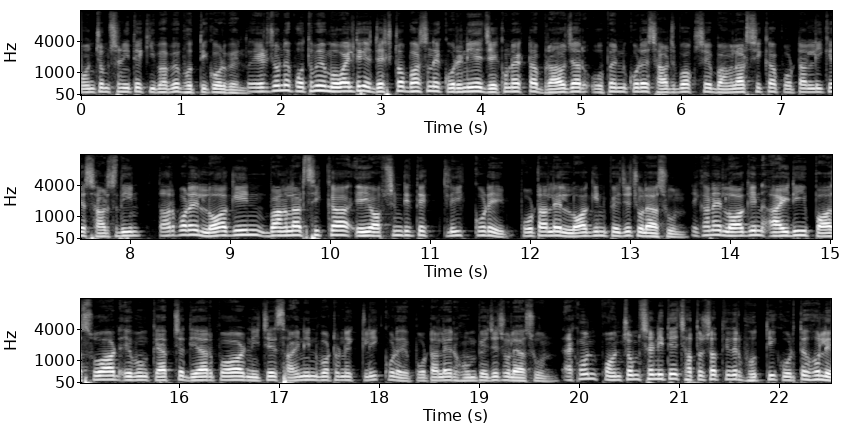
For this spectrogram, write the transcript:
পঞ্চম শ্রেণীতে কীভাবে ভর্তি করবেন। তো এর জন্য প্রথমে মোবাইলটিকে ডেস্কটপ ভার্সনে করে নিয়ে যে কোনো একটা ব্রাউজার ওপেন করে সার্চ বক্সে বাংলার শিক্ষা পোর্টাল লিখে সার্চ দিন। তারপরে লগ ইন বাংলার শিক্ষা এই অপশনটিতে ক্লিক করে পোর্টালে লগ ইন পেজে চলে আসুন। এখানে লগ ইন আইডি, পাসওয়ার্ড এবং ক্যাপচা দেওয়ার পর নিচে সাইন ইন বটনে ক্লিক করে পোর্টালের হোম পেজে চলে আসুন। এখন পঞ্চম শ্রেণীতে ছাত্রছাত্রীদের ভর্তি করতে হলে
